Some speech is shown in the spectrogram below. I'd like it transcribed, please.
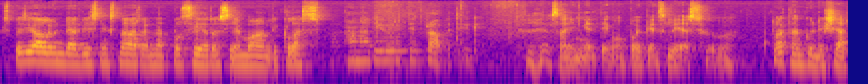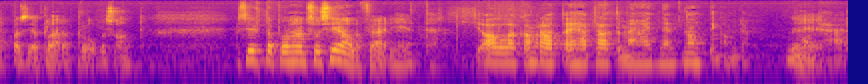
specialundervisning snarare än att placeras i en vanlig klass. Han hade ju riktigt bra betyg. Jag sa ingenting om pojkens läshuvud. Klart han kunde skärpa sig och klara prov och sånt. Jag syftar på hans sociala färdigheter. Alla kamrater jag har pratat med har inte nämnt någonting om det. Nej. Om det här.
